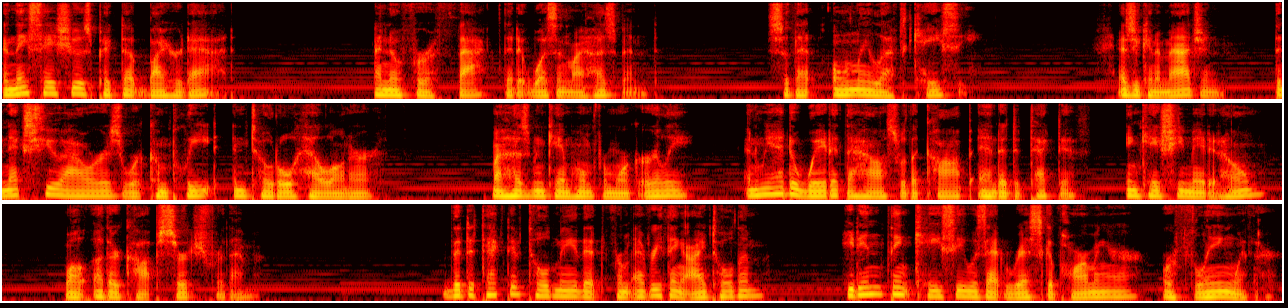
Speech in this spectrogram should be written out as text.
and they say she was picked up by her dad. I know for a fact that it wasn't my husband, so that only left Casey. As you can imagine, the next few hours were complete and total hell on earth. My husband came home from work early, and we had to wait at the house with a cop and a detective in case she made it home, while other cops searched for them. The detective told me that from everything I told him, he didn't think Casey was at risk of harming her or fleeing with her.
